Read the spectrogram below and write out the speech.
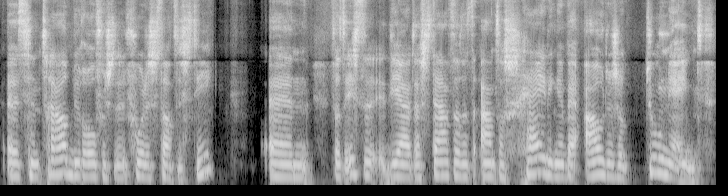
het Centraal Bureau voor de Statistiek. En dat is de, ja, daar staat dat het aantal scheidingen bij ouders ook toeneemt.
